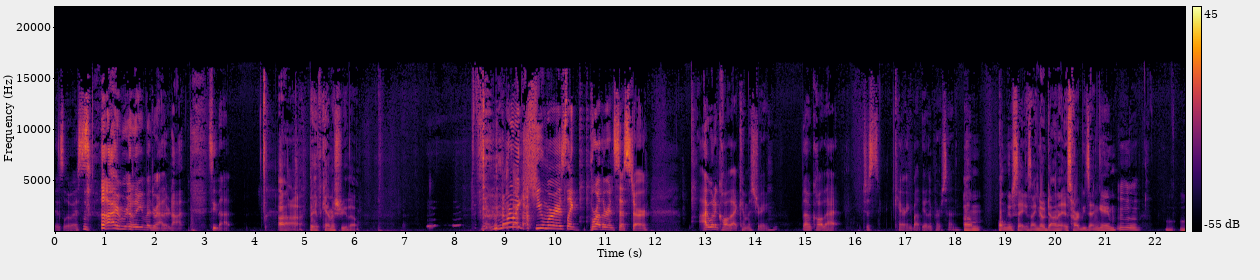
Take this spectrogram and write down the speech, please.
is Louis. I really would rather not see that. Ah, they have chemistry though. More like humorous, like brother and sister. I wouldn't call that chemistry. I would call that just caring about the other person. Um, all I'm gonna say is I know Donna is Harvey's end game, Mm-hmm.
